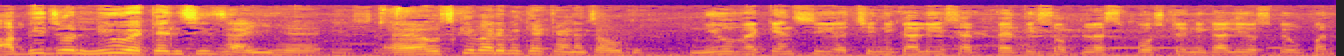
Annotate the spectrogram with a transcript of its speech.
अभी जो न्यू वैकेंसीज आई है उसके बारे में क्या कहना चाहोगे? न्यू वैकेंसी अच्छी निकाली है सर पैंतीस प्लस पोस्टें निकाली है उसके ऊपर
